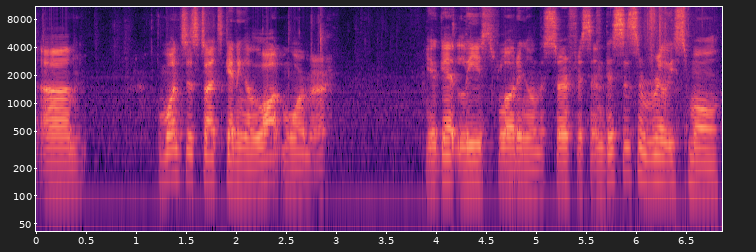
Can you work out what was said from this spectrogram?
um, once it starts getting a lot warmer, you'll get leaves floating on the surface. And this is a really small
